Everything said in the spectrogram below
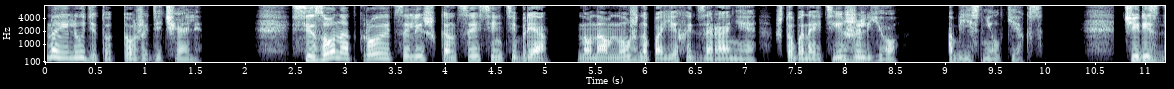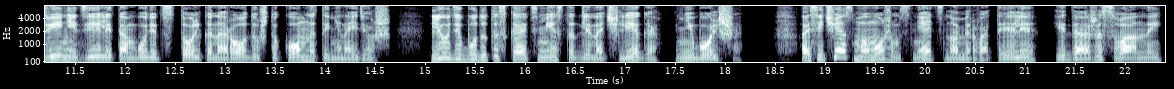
Но и люди тут тоже дичали. Сезон откроется лишь в конце сентября, но нам нужно поехать заранее, чтобы найти жилье, объяснил Кекс. Через две недели там будет столько народу, что комнаты не найдешь. Люди будут искать место для ночлега, не больше. А сейчас мы можем снять номер в отеле и даже с ванной.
